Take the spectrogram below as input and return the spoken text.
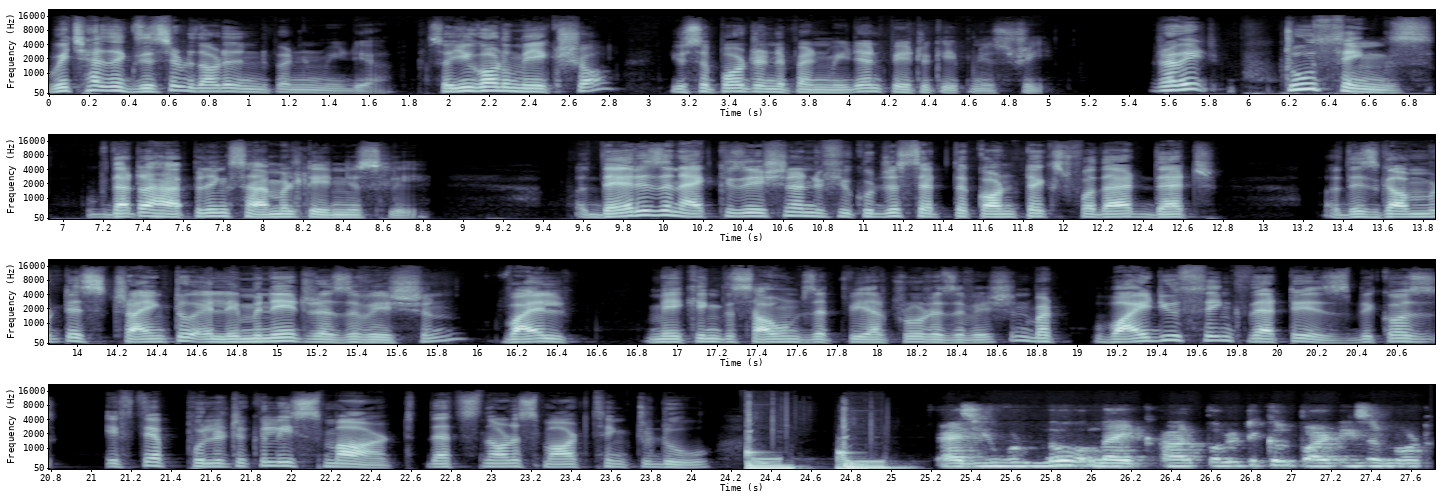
which has existed without an independent media. So you got to make sure you support independent media and pay to keep news free. Ravi, two things that are happening simultaneously. There is an accusation, and if you could just set the context for that, that uh, this government is trying to eliminate reservation while making the sounds that we are pro reservation. But why do you think that is? Because if they're politically smart, that's not a smart thing to do. As you would know, like our political parties are not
